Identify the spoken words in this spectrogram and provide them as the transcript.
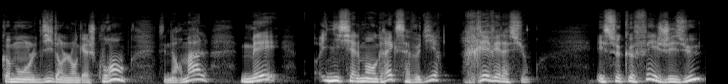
comme on le dit dans le langage courant, c'est normal, mais initialement en grec, ça veut dire révélation. Et ce que fait Jésus,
